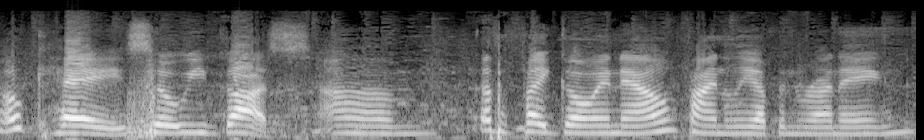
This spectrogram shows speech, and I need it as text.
Okay, so we've got um, got the fight going now, finally up and running.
